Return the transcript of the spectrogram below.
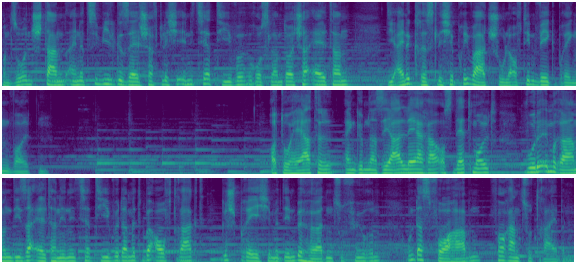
Und so entstand eine zivilgesellschaftliche Initiative russlanddeutscher Eltern, die eine christliche Privatschule auf den Weg bringen wollten. Otto Hertel, ein Gymnasiallehrer aus Detmold, wurde im Rahmen dieser Elterninitiative damit beauftragt, Gespräche mit den Behörden zu führen und das Vorhaben voranzutreiben.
